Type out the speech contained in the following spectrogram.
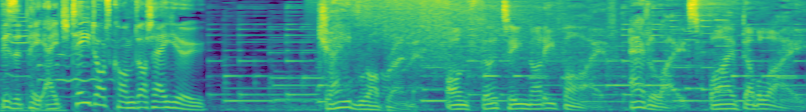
Visit pht.com.au. Jade Robran on 1395, Adelaide's 5AA.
